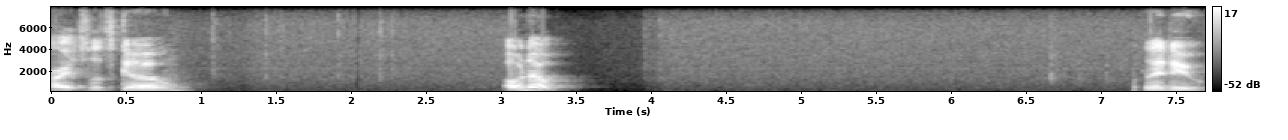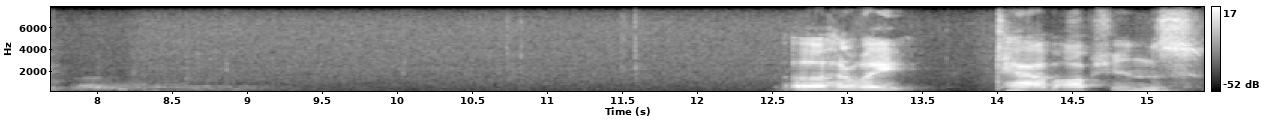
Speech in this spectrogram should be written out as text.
Alright, so let's go. Oh no! What did I do? Uh, how do I tab options?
